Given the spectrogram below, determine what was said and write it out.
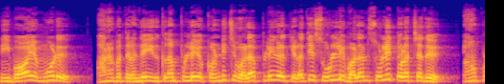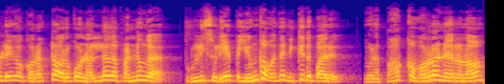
நீ வாய மூடு. ஆரம்பத்துல இருந்தே இதுக்குதான் பிள்ளைய கண்டிச்சு வள பிள்ளைகளுக்கு எல்லாத்தையும் சொல்லி வளன்னு சொல்லி தொலைச்சது என் பிள்ளைங்க கரெக்டா இருக்கும் நல்லதை பண்ணுங்க. சொல்லி சொல்லி இப்ப எங்க வந்து நிக்குது பாரு. இவளை பார்க்க வர்ற நேரம்லாம்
